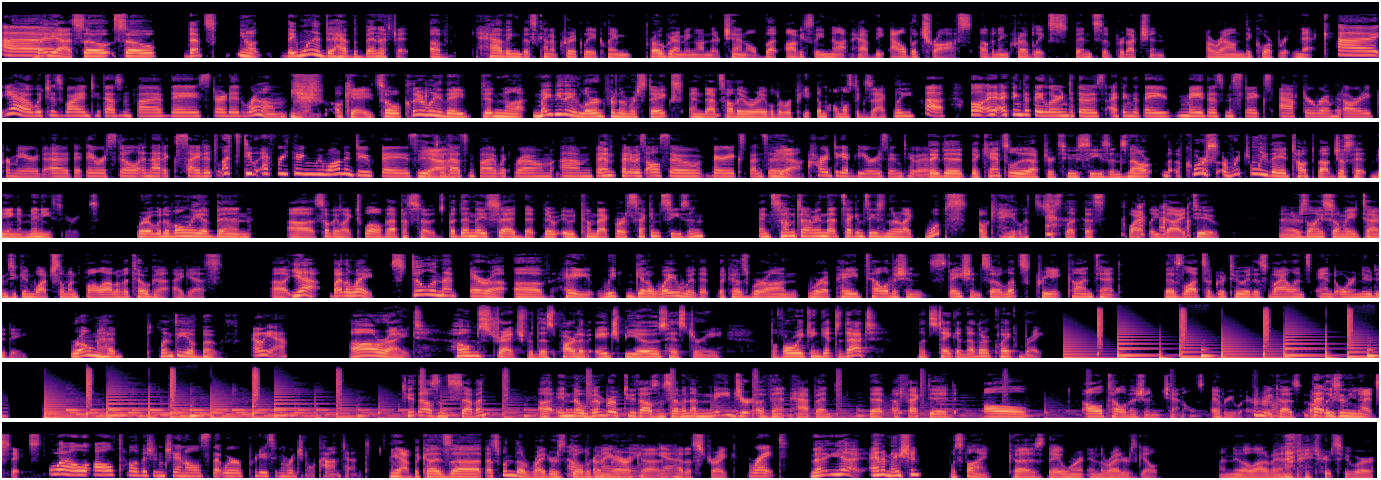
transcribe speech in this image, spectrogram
Uh, but yeah, so so that's you know they wanted to have the benefit of having this kind of critically acclaimed programming on their channel, but obviously not have the albatross of an incredibly expensive production around the corporate neck. uh, yeah, which is why in 2005 they started Rome. Okay, so clearly they did not. Maybe they learned from their mistakes, and that's how they were able to repeat them almost exactly. Huh. Well, I, I think that they learned those. I think that they made those mistakes after Rome had already premiered. Uh, that they were still in that excited, let's do everything we want to do phase in Yeah. 2005 with Rome. Um, but And- but it was also very expensive. Yeah. hard to get viewers into it. They did. They canceled it after two seasons. Now, of course, originally they had talked about just it being a mini series, where it would have only have been uh, something like twelve episodes. But then they said that there, it would come back for a second season, and sometime in that second season, they're like, "Whoops, okay, let's just let this quietly die too." And there's only so many times you can watch someone fall out of a toga, I guess. Uh, yeah, by the way, still in that era of, hey, we can get away with it because we're on, we're a paid television station. So let's create content that has lots of gratuitous violence and or nudity. Rome had plenty of both. oh yeah. All right, home stretch for this part of HBO's history. Before we can get to that, let's take another quick break. Two thousand seven. Uh, in November of 2007, a major event happened that affected all all television channels everywhere because, or Mm-hmm. But- at least in the United States. Well, all television channels that were producing original content. Yeah, because uh, that's when the Writers Guild of Oh, primarily, America yeah. had a strike. Right. Now, yeah, animation was fine because they weren't in the Writers Guild. I knew a lot of animators who were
